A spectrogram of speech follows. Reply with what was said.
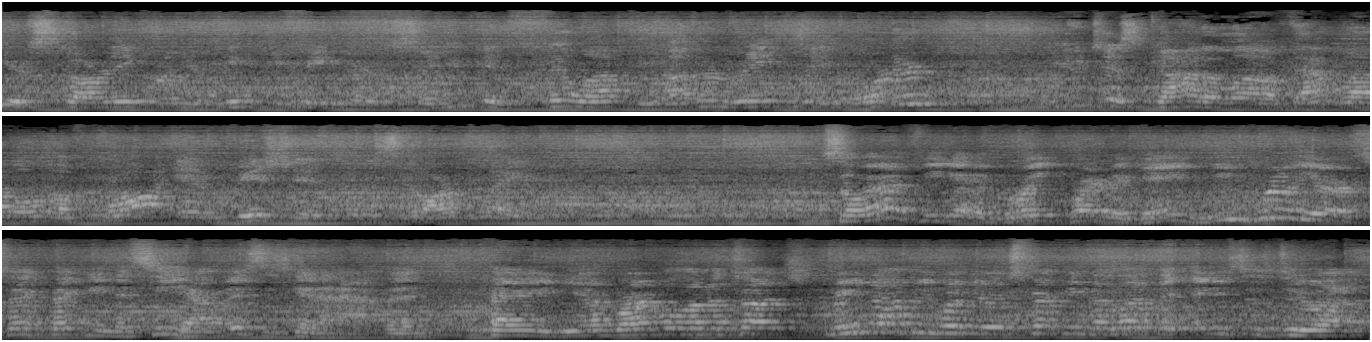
you're starting on your pinky fingers so you can fill up the other rings in order, you just gotta love that level of raw ambition in a star player. So as we get a great part of the game, we really are expecting to see how this is going to happen. Hey, the unrivaled on a touch may not be what you're expecting to let the Aces do at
